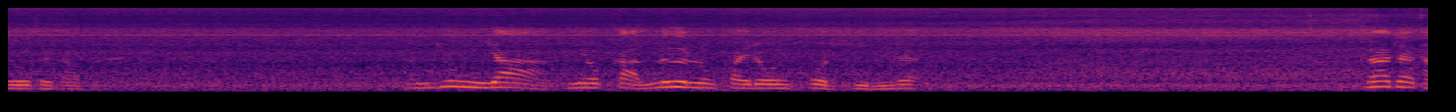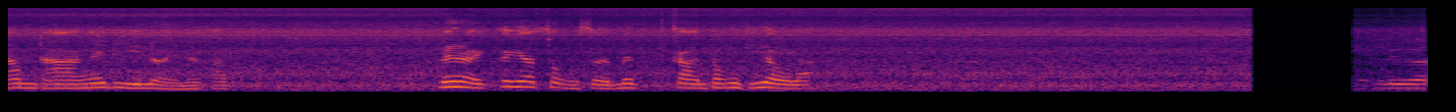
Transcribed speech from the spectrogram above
ดูสิครับ มันยุ่งยาก มีโอกาสลื่นลงไปโดนโขดหินด้วย น่าจะทำทางให้ดีหน่อยนะครับไหนๆก็จะส่งเสริมเป็นการท่องเที่ยวละ เรือ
